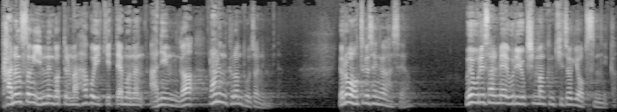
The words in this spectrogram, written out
가능성이 있는 것들만 하고 있기 때문은 아닌가라는 그런 도전입니다. 여러분 어떻게 생각하세요? 왜 우리 삶에 우리 욕심만큼 기적이 없습니까?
